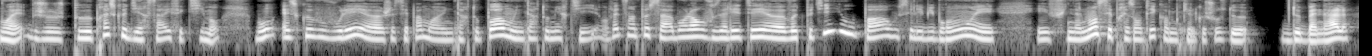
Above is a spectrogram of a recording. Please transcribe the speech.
Ouais, je, peux presque dire ça, effectivement. Bon, est-ce que vous voulez, euh, je sais pas moi, une tarte aux pommes ou une tarte aux myrtilles? En fait, c'est un peu ça. Bon, alors, vous allaitez euh, votre petit ou pas Ou c'est les biberons et, et finalement, c'est présenté comme quelque chose de, de banal.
